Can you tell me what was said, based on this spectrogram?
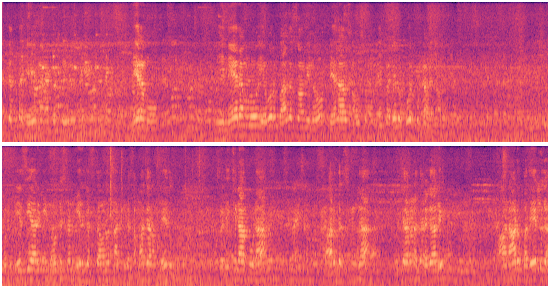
అత్యంత హేయమైనటువంటి నేరము. ఈ నేరంలో ఎవరు భాగస్వామిలో తేలాల్సిన అవసరం ఉంది. ప్రజలు కోరుకుంటా ఉన్నారు ఇప్పుడు కేసీఆర్కి నోటీసులను మీరు చెప్తా ఉన్నారు. నాకు ఇంకా సమాచారం లేదు. ఒకటి ఇచ్చినా కూడా పారదర్శకంగా విచారణ జరగాలి. ఆనాడు పదేళ్ళుగా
